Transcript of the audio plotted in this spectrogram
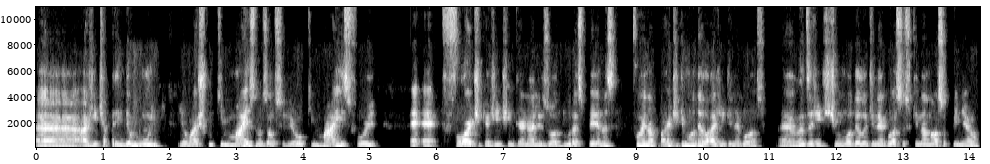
uh, a gente aprendeu muito. E eu acho que o que mais nos auxiliou, o que mais foi é, é, forte que a gente internalizou a duras penas foi na parte de modelagem de negócio. É, antes a gente tinha um modelo de negócios que, na nossa opinião,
